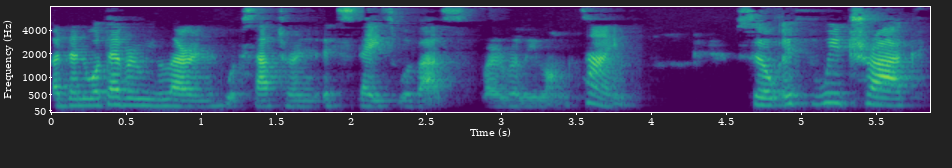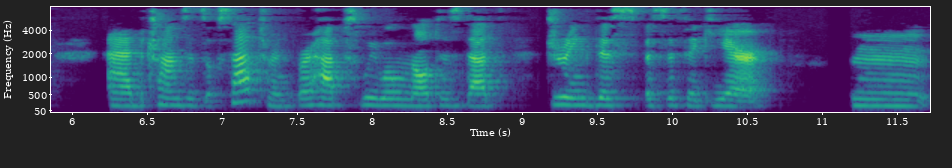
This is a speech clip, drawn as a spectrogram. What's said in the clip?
But then whatever we learn with Saturn, it stays with us for a really long time. So if we track uh, the transits of Saturn, perhaps we will notice that during this specific year, um,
